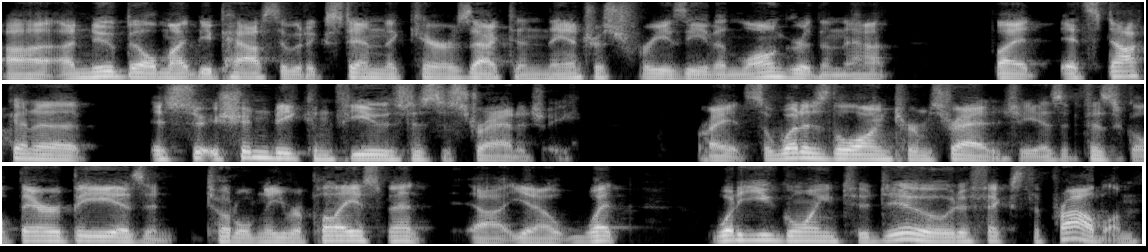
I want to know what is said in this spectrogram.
uh, a new bill might be passed that would extend the CARES Act and the interest freeze even longer than that. But it's not going to, it, sh- it shouldn't be confused as a strategy right? So, what is the long term strategy? Is it physical therapy? Is it total knee replacement? uh, you know what what are you going to do to fix the problem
